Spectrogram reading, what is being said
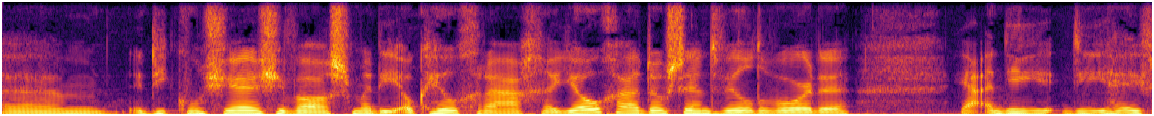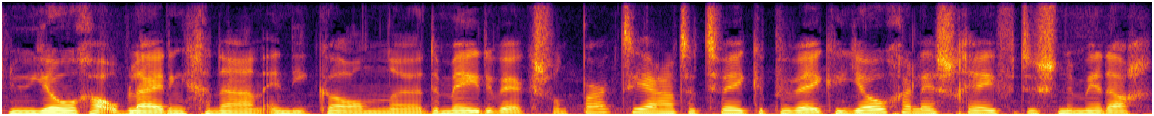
ehm, die conciërge was, maar die ook heel graag eh, yoga-docent wilde worden. Ja, en die, die heeft nu yogaopleiding gedaan en die kan eh, de medewerkers van het Parktheater twee keer per week een yogales geven tussen de middag.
